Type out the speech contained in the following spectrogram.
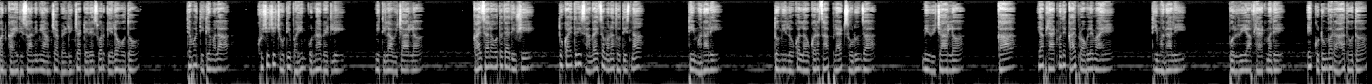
पण काही दिवसांनी मी आमच्या बिल्डिंगच्या टेरेसवर गेलो होतो. तेव्हा तिथे मला खुशीची छोटी बहीण पुन्हा भेटली. मी तिला विचारलं काय झालं होतं त्या दिवशी? तू काहीतरी सांगायचं म्हणत होतीस ना? ती म्हणाली तुम्ही लोक लवकरच हा फ्लॅट सोडून जा. मी विचारलं का? या फ्लॅटमध्ये काय प्रॉब्लेम आहे? ती म्हणाली पूर्वी या फ्लॅटमध्ये एक कुटुंब राहत होतं.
